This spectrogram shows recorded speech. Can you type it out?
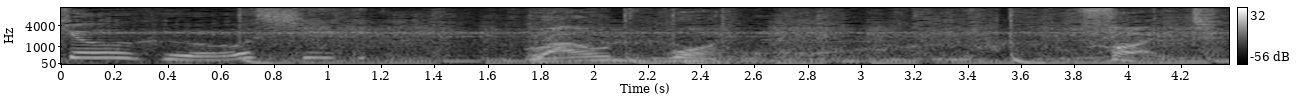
恐怖を教えて Round 1 Fight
